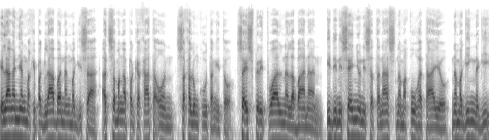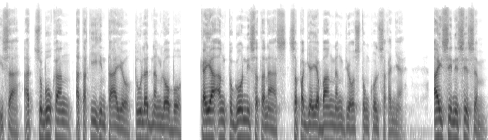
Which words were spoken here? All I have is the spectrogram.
kailangan niyang makipaglaban ng mag-isa at sa mga pagkakataon sa kalungkutang ito. Sa espiritual na labanan, idinisenyo ni Satanas na makuha tayo na maging nag-iisa at subukang atakihin tayo tulad ng lobo. Kaya ang tugon ni Satanas sa pagyayabang ng Diyos tungkol sa Kanya ay cynicism.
